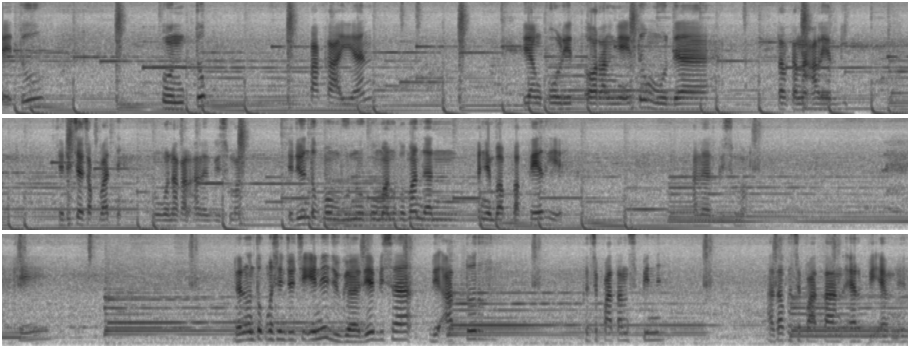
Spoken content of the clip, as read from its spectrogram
yaitu untuk pakaian yang kulit orangnya itu mudah terkena alergi. Jadi cocok banget ya menggunakan alergi smart. Jadi untuk membunuh kuman-kuman dan penyebab bakteri ya. Alergi smart okay. dan untuk mesin cuci ini juga dia bisa diatur kecepatan spinnya atau kecepatan RPM nya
